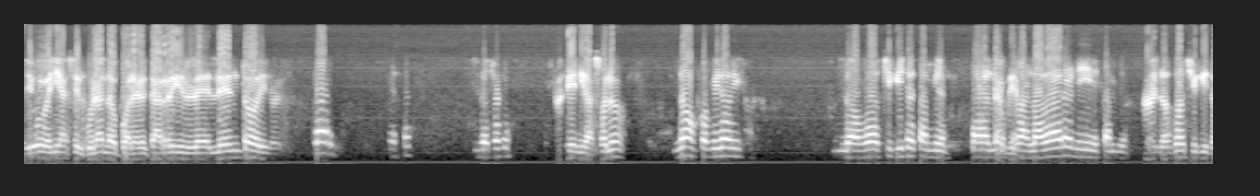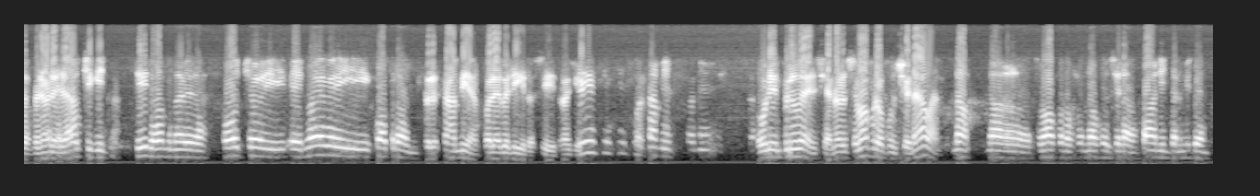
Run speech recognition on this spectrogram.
Y vos venías circulando por el carril lento y... Claro. Y lo chocó. ¿Quién iba solo? No, con mis dos hijos. Los dos chiquitos también. Los También. trasladaron y también. Ah, Los dos chiquitos, menores de Los edad, dos chiquitos. Sí, los dos menores de edad. Ocho y... Eh, nueve y cuatro años. pero estaban bien, fuera de peligro, sí, tranquilo. Sí, sí, sí, sí, también, también. Una imprudencia, ¿no? ¿Los semáforos funcionaban? No, no, no, no, los semáforos no funcionaban, estaban intermitentes.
